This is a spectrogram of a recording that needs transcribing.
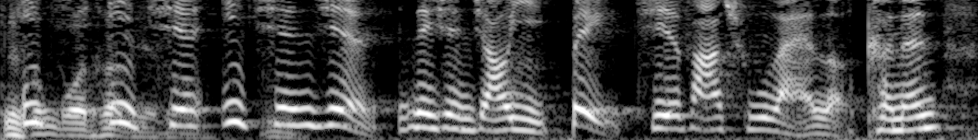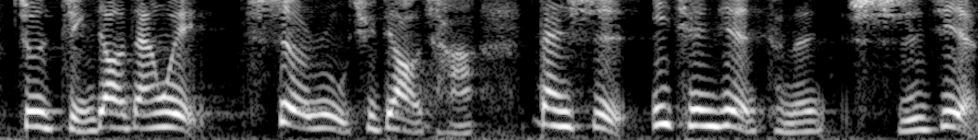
就中国特别一一千一千件内线交易被揭发出来了，可能就是警调单位涉入去调查，但是一千件可能十件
